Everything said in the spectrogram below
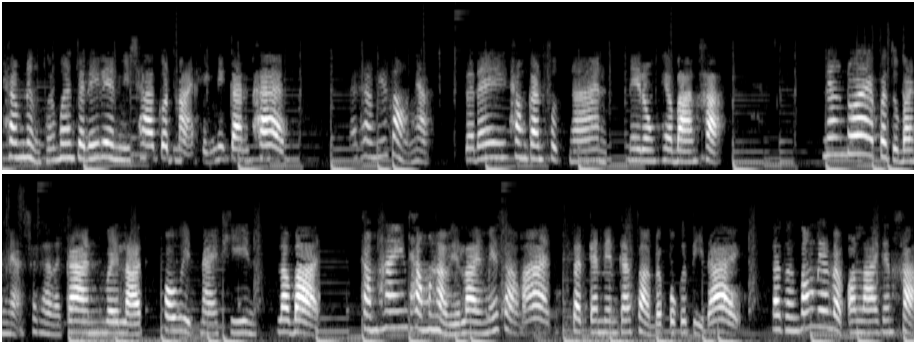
เทอมหนึ่งเพื่อนๆจะได้เรียนวิชากฎหมายเทคนิคการแพทย์ และเทอมที่2เนี่ยจะได้ทำการฝึกงานในโรงพยาบาลค่ะ เนื่องด้วยปัจจุบันเนี่ยสถานการณ์ไวรัสโควิด -19 ระบาด ทำให้ทางมหาวิทยาลัยไม่สามารถจัดการเรียนการสอนแบบปกติได้ เราจึงต้องเรียนแบบออนไลน์กันค่ะ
